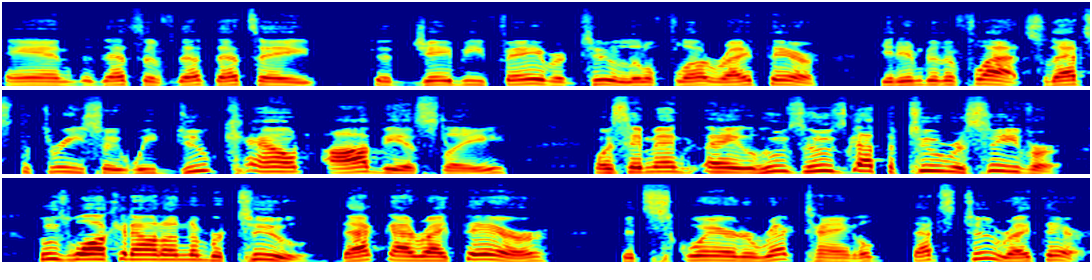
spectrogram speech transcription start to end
And that's a that that's a, a JB favorite too. Little float right there. Get him to the flat. So that's the three. So we do count, obviously. When We say, man, hey, who's who's got the two receiver? Who's walking out on number two? That guy right there that's squared or rectangle, that's two right there.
